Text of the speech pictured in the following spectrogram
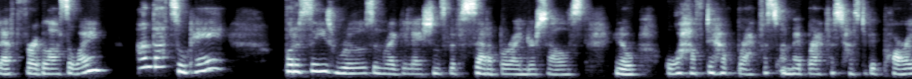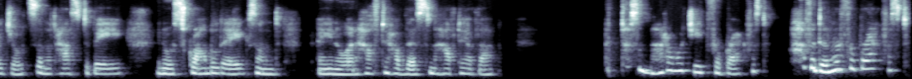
left for a glass of wine. And that's okay. But it's these rules and regulations we've set up around ourselves. You know, oh, I have to have breakfast, and my breakfast has to be porridge oats, and it has to be, you know, scrambled eggs, and you know, and I have to have this and I have to have that. It doesn't matter what you eat for breakfast. Have a dinner for breakfast.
